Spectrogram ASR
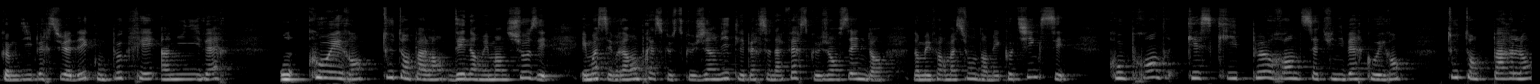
comme dit, persuadée qu'on peut créer un univers mm. cohérent tout en parlant d'énormément de choses. Et, et moi, c'est vraiment presque ce que j'invite les personnes à faire, ce que j'enseigne dans, dans mes formations, dans mes coachings, c'est comprendre qu'est-ce qui peut rendre cet univers cohérent tout en parlant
